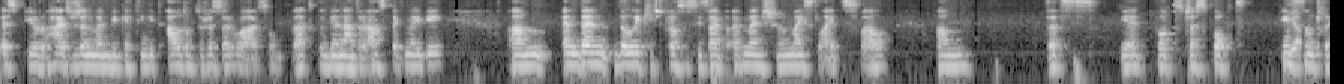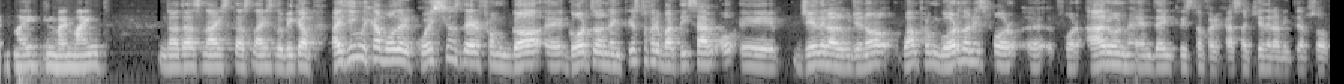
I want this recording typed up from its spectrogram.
as pure hydrogen when we're getting it out of the reservoir. So that could be another aspect maybe. Um, and then the leakage processes I've, I've mentioned on my slide as well. Um, that's yeah, what just popped instantly yep. in my in my mind. No, that's nice. That's nice, Lubica. I think we have other questions there from Go, uh, Gordon and Christopher, but these are uh, general. You know, one from Gordon is for uh, for Arun, and then Christopher has a general in terms of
